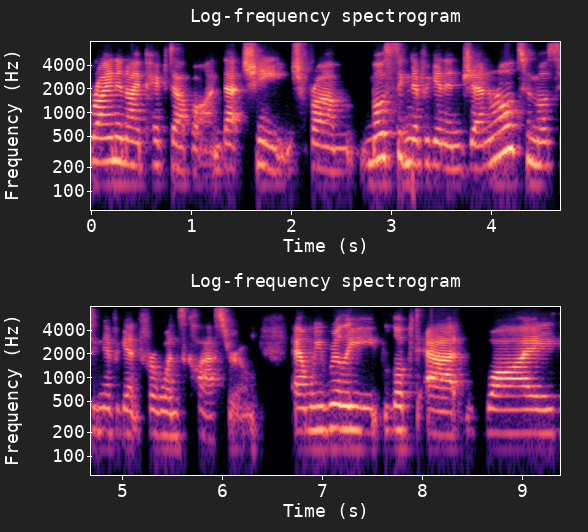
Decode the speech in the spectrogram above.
Brian and I picked up on that change from most significant in general to most significant for one's classroom. And we really looked at why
